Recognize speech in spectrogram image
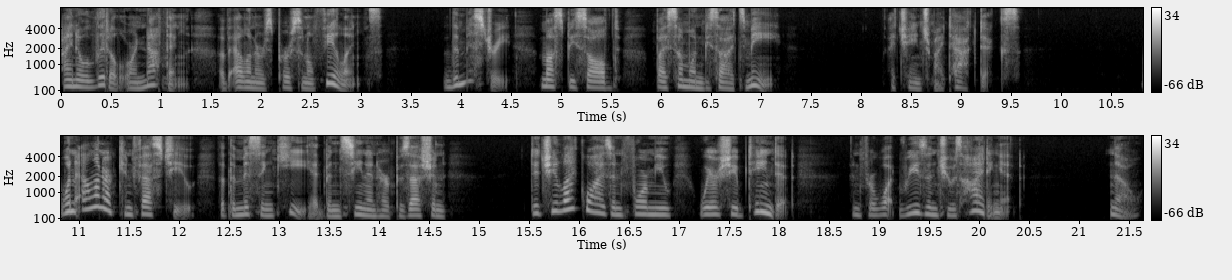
I know little or nothing of Eleanor's personal feelings. The mystery must be solved by someone besides me. I changed my tactics. When Eleanor confessed to you that the missing key had been seen in her possession, did she likewise inform you where she obtained it, and for what reason she was hiding it? No.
